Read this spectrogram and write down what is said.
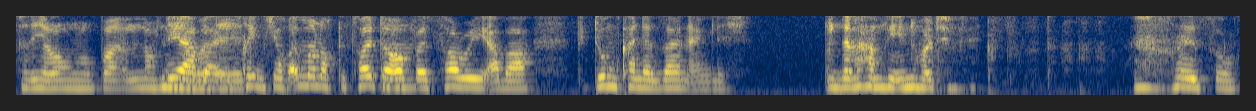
Das hatte ich auch noch, bei, noch nicht. Nee, aber das regt mich auch immer noch bis heute ja. auf, weil sorry, aber wie dumm kann der sein eigentlich? Und dann haben wir ihn heute wieder gefunden. ist so.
